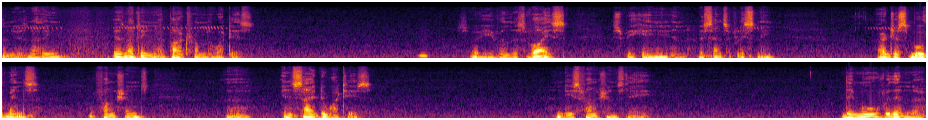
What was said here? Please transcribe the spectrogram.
And there's nothing there's nothing apart from the what is. So even this voice, speaking, and the sense of listening are just movements, functions uh, inside the what is. And these functions, they they move within the,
